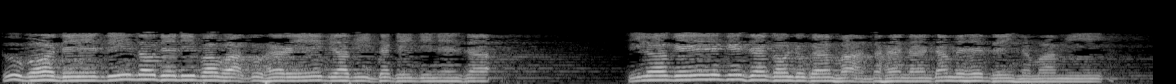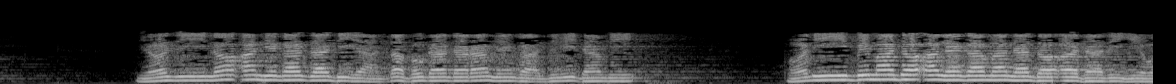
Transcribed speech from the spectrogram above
သူဘောတိတိသုတ်တိဘဝကုဟရေပြပိတက္ခိတိနေသ ဒီလောကေကိစ္စကုံဒုက္ခမသဟနံတမဟေသိနမမိယောဇီနောအနိကသတိယသဗ္ဗုဒ္ဓတရမေကဇိဝိတံမိဘောဓိပေမတောအလကမနတောအထာတိယေဝ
